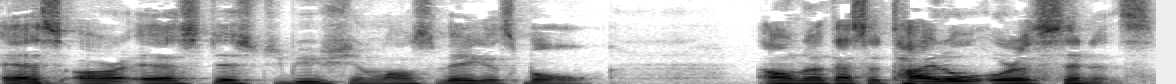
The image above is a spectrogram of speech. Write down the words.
SRS Distribution Las Vegas Bowl. I don't know if that's a title or a sentence.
